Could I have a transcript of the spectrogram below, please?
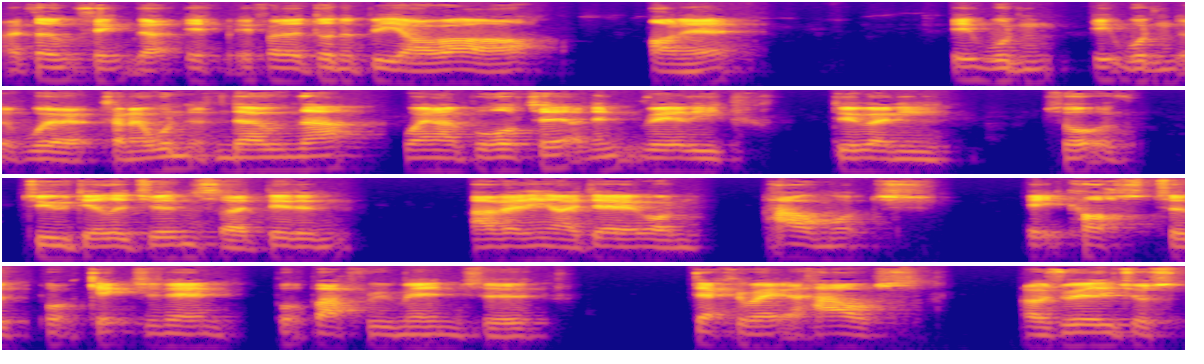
I don't think that if, if I'd have done a BRR on it, it wouldn't it wouldn't have worked, and I wouldn't have known that when I bought it. I didn't really do any sort of due diligence. I didn't have any idea on how much it costs to put a kitchen in, put a bathroom in, to decorate a house. I was really just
